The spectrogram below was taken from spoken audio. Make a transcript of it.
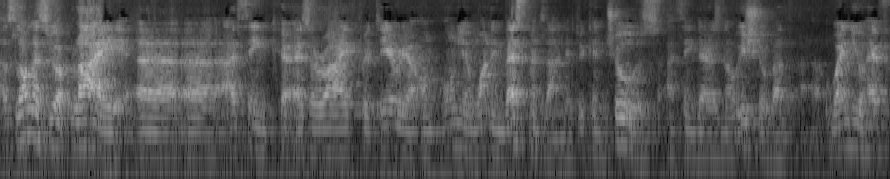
As long as you apply, uh, uh, I think, uh, as a right criteria on only on one investment line that you can choose, I think there is no issue. But uh, when you have,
